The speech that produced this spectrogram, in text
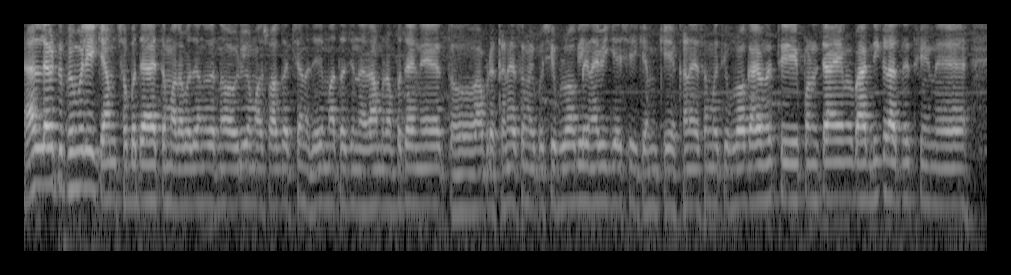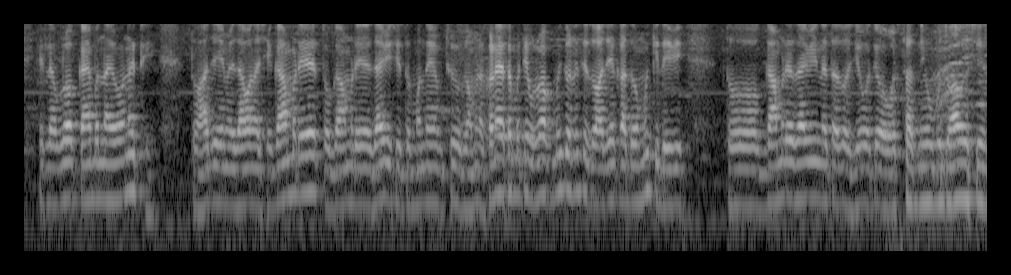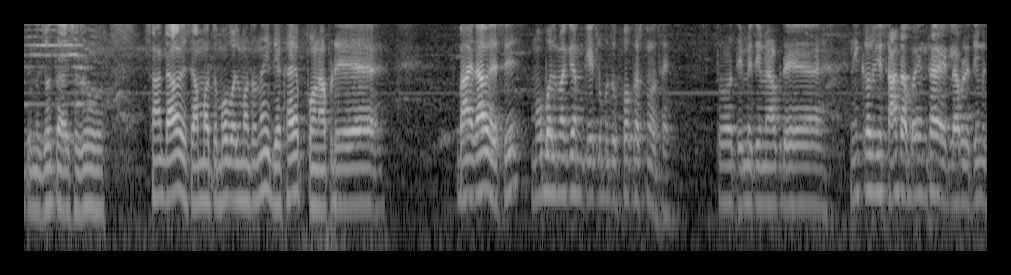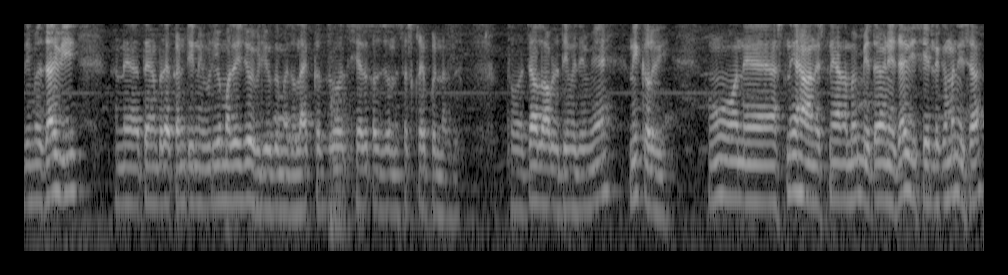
Hello two family કેમ છો બધા તમારા બધાનું નવા વિડીયોમાં સ્વાગત છે અને જય માતાજીના રામ રામ બધાને તો આપણે ઘણા સમય પછી બ્લોગ લઈને આવી ગયા છીએ, કેમ કે ઘણા સમયથી બ્લોગ આવ્યો નથી, પણ ત્યાં અમે બહાર નીકળ્યા જ નથી ને એટલે બ્લોગ કાંઈ બનાવ્યો નથી. તો આજે અમે જવાના છીએ ગામડે, તો ગામડે જાવી છીએ. તો મને એમ થયું કે હમણાં ઘણા સમયથી બ્લોગ મૂક્યો નથી, તો આજે એકાદો મૂકી દેવી. તો ગામડે જ આવીને તો જેવો તેવો વરસાદ ને એવું બધું આવે છે, તમે જોતા હશો. જો સાંટ આવે છે, આમાં તો મોબાઈલમાં તો નહીં દેખાય, પણ આપણે બહાર આવે છે, મોબાઈલમાં કેમ કે એટલું બધું ફોકસ ન થાય. તો ધીમે ધીમે આપણે નીકળવી સાંટા બંધ થાય એટલે આપણે ધીમે ધીમે જાવી અને તમે બધા કન્ટિન્યુ વિડીયોમાં રહીજો. વીડિયો ગમે તો લાઈક કરજો શેર કરજો અને સબસ્ક્રાઈબ કરી નાખજો. તો ચાલો આપણે ધીમે ધીમે નીકળવી. હું અને સ્નેહા અને સ્નેહાના મમ્મી ત્રણે જાવી છે એટલે કે મનીષા.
